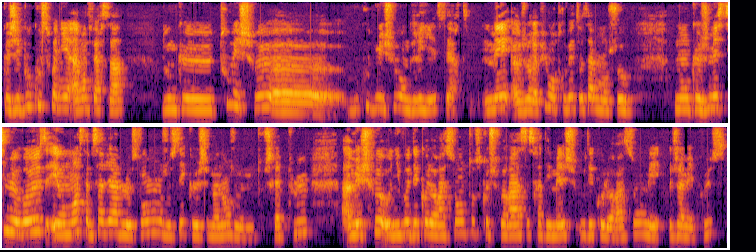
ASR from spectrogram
que j'ai beaucoup soigné avant de faire ça. Donc euh, tous mes cheveux, beaucoup de mes cheveux ont grillé certes, mais j'aurais pu m'en trouver totalement chauve. Donc je m'estime heureuse et au moins ça me servira de leçon. Je sais que chez maintenant je ne toucherai plus à mes cheveux au niveau décoloration. Tout ce que je ferai ce sera des mèches ou des colorations mais jamais plus.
